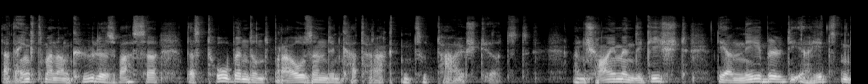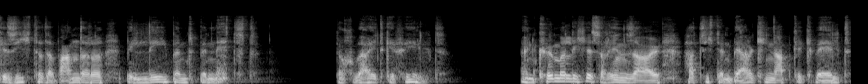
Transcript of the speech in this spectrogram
Da denkt man an kühles Wasser, das tobend und brausend in Katarakten zu Tal stürzt, an schäumende Gischt, deren Nebel die erhitzten Gesichter der Wanderer belebend benetzt. Doch weit gefehlt. Ein kümmerliches Rinnsal hat sich den Berg hinabgequält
